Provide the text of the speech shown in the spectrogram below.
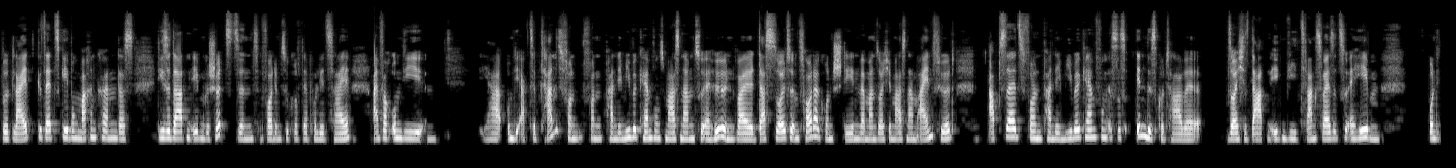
Begleitgesetzgebung machen können, dass diese Daten eben geschützt sind vor dem Zugriff der Polizei, einfach um die ja, um die Akzeptanz von, von Pandemiebekämpfungsmaßnahmen zu erhöhen, weil das sollte im Vordergrund stehen, wenn man solche Maßnahmen einführt. Abseits von Pandemiebekämpfung ist es indiskutabel, solche Daten irgendwie zwangsweise zu erheben. Und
